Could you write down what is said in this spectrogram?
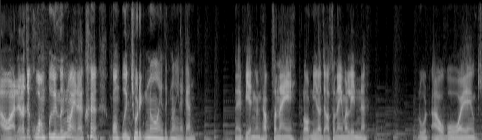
เอาว่ะเดี๋ยวเราจะควงปืนสักหน่อยนะควงปืนโชว์เล็กน้อยสักหน่อยนะกัน ไหนเปลี่ยนก่อนครับสไนรอบนี้เราจะเอาสไนมาเล่นนะโหลดเอาบอยโอเค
